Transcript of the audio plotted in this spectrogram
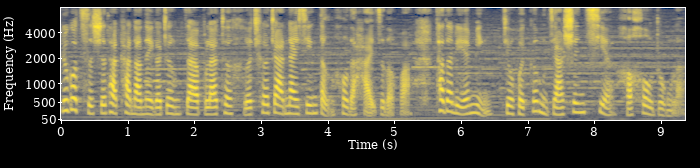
如果此时她看到那个正在布莱特河车站耐心等候的孩子的话，她的怜悯就会更加深切和厚重了。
